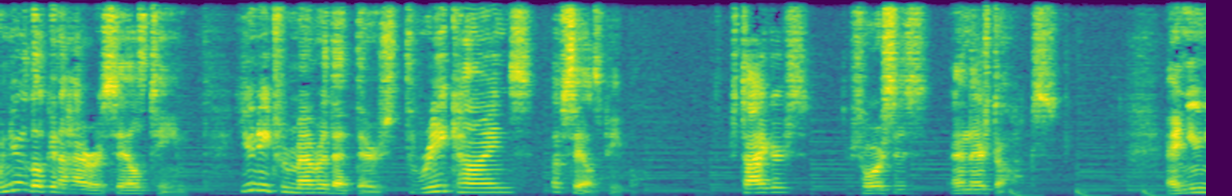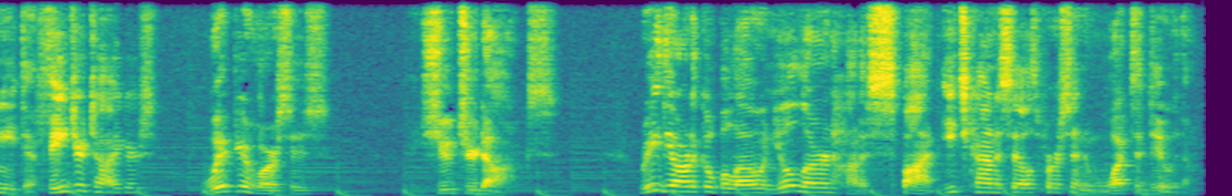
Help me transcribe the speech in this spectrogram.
When you're looking to hire a sales team, you need to remember that there's three kinds of salespeople. There's tigers, there's horses, and there's dogs. And you need to feed your tigers, whip your horses, and shoot your dogs. Read the article below and you'll learn how to spot each kind of salesperson and what to do with them.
